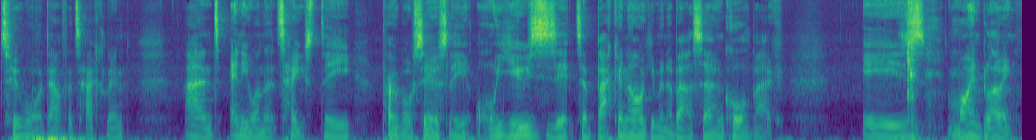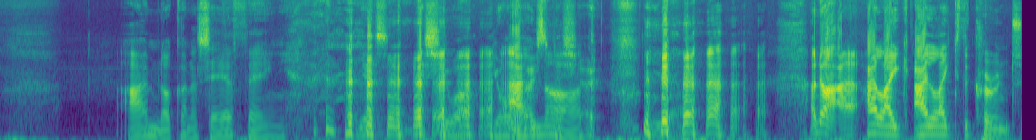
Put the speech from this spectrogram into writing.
too watered down for tackling, and anyone that takes the Pro Bowl seriously or uses it to back an argument about a certain quarterback is mind blowing. I'm not gonna say a thing. Yes, yes, you are. You're the host not. of this show. I know. I, I like. I like the current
